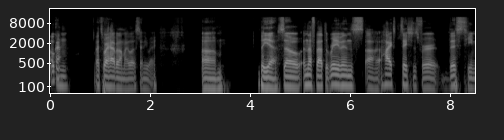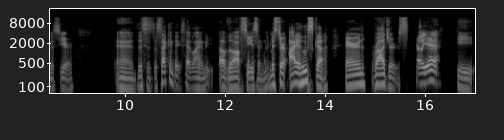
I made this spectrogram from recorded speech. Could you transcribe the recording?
okay. Mm-hmm. That's why I have it on my list anyway. Um, but yeah, so enough about the Ravens. Uh, high expectations for this team this year. And this is the second biggest headline of the, of the offseason. Mr. Ayahuasca, Aaron Rodgers. Hell yeah. He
